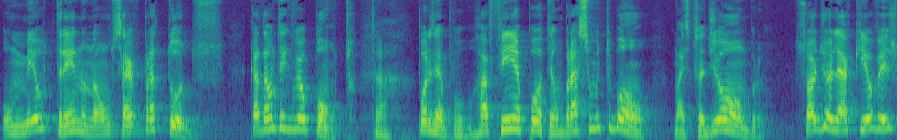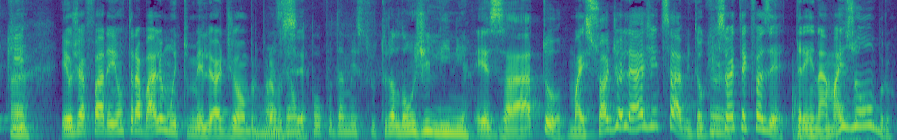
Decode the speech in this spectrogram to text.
o meu treino não serve para todos. Cada um tem que ver o ponto. Tá. Por exemplo, o Rafinha, pô, tem um braço muito bom, mas precisa de ombro. Só de olhar aqui eu vejo que É. eu já farei um trabalho muito melhor de ombro para Mas você. é um pouco da minha estrutura longilínea. Exato, mas só de olhar a gente sabe. Então o que, É. que você vai ter que fazer? Treinar mais ombro.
